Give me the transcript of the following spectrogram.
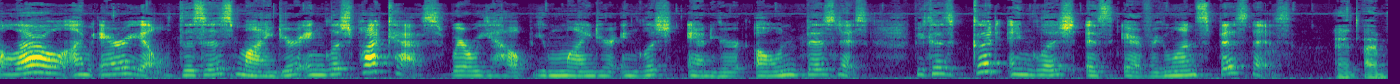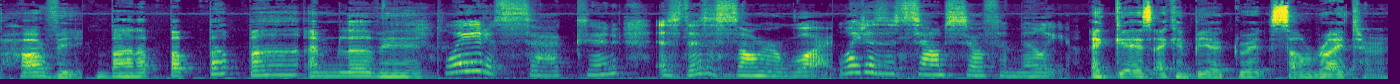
Hello, I'm Ariel. This is Mind Your English podcast, where we help you mind your English and your own business because good English is everyone's business. And I'm Harvey. Ba-da-ba-ba-ba, I'm loving it. Wait a second. Is this a song or what? Why does it sound so familiar? I guess I can be a great songwriter.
